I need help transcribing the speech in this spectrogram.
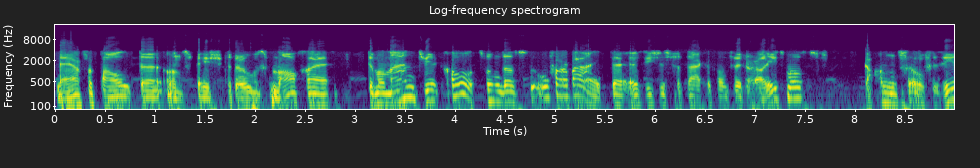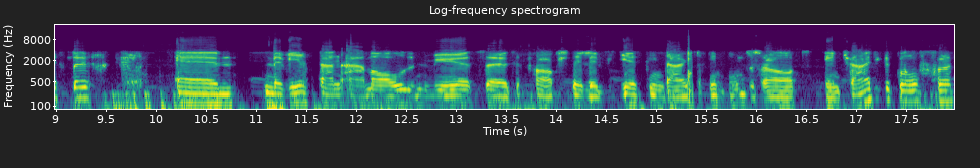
Nerven behalten und das Beste daraus machen. Der Moment wird kurz, um das aufarbeiten. Es ist ein Versagen vom Föderalismus, ganz offensichtlich. Ähm, man wird dann einmal müssen sich die Frage stellen, wie sind eigentlich im Bundesrat Entscheidungen gelaufen.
